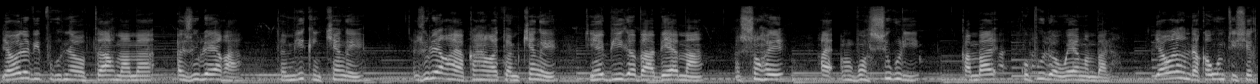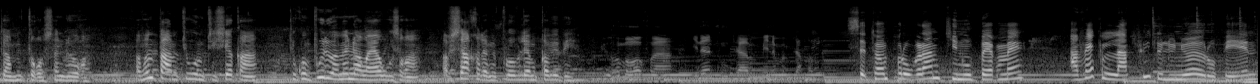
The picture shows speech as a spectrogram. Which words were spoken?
be ya wala bɩ pʋgsna b taas mama a zu-lɛɛga tɩ m yik n kẽnge a zu-lɛɛga sã kãsenga tɩ m kẽnge tɩ yã biiga baa bɛɛmã n sõse n bõs sugri kamba kopul wa wɛɛng n bala. Ya wala sẽn da ka wʋm tɩ sek tɩ m togs sẽn loogã b n paam tɩ wʋm tɩ sekã tɩ kompul wã me nonga ya wʋsgã b sakdame problème ka be be. C'est un programme qui nous permet, avec l'appui de l'Union européenne,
